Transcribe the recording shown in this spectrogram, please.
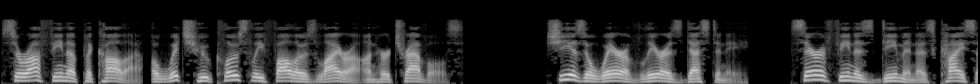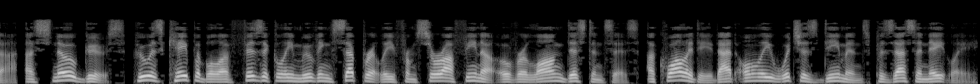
Serafina Pekkala, a witch who closely follows Lyra on her travels. She is aware of Lyra's destiny. Serafina's demon is Kaisa, a snow goose, who is capable of physically moving separately from Serafina over long distances, a quality that only witches' demons possess innately.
